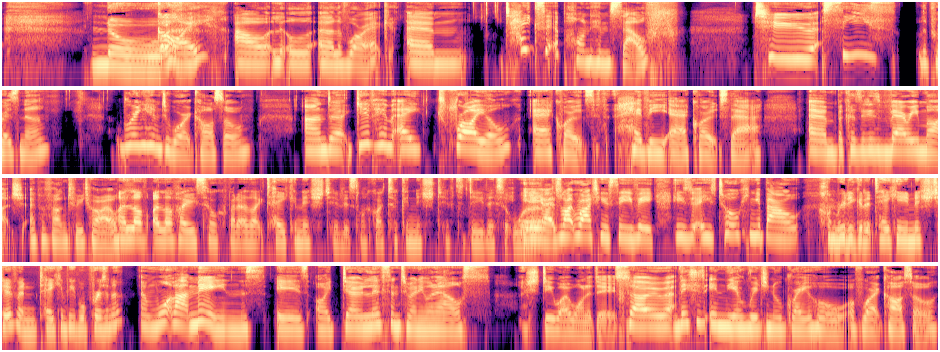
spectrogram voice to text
No. Guy, our little Earl of Warwick, um, takes it upon himself to seize the prisoner, bring him to Warwick Castle, and uh, give him a trial, air quotes, heavy air quotes there, um, because it is very much a perfunctory trial. I love I love how you talk about it like take initiative. It's like I took initiative to do this at work. yeah, yeah, it's like writing a CV. He's he's talking about, I'm really good at taking initiative and taking people prisoner. and what that means is I don't listen to anyone else. I just do what I want to do. So this is in the original Great Hall of Warwick Castle,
